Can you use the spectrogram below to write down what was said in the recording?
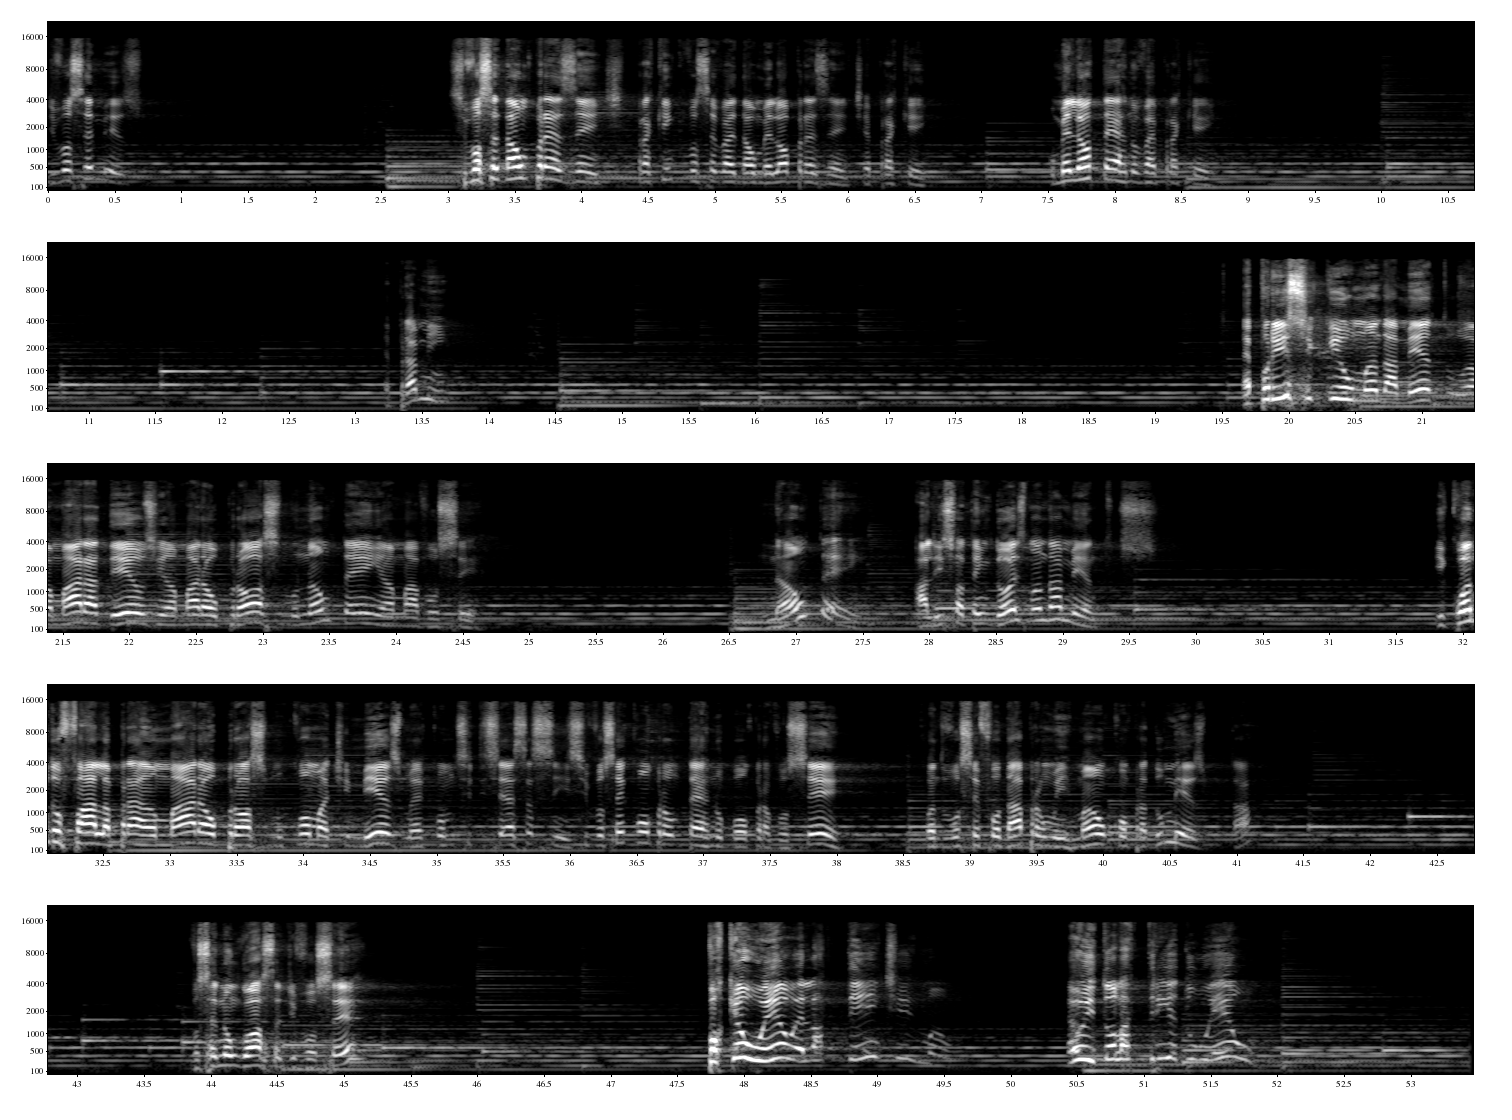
De você mesmo. Se você dá um presente, para quem que você vai dar o melhor presente? É para quem? O melhor terno vai para quem? É para mim. É por isso que o mandamento, amar a Deus e amar ao próximo, não tem amar você. Não tem. Ali só tem dois mandamentos. E quando fala para amar ao próximo como a ti mesmo, é como se dissesse assim: se você compra um terno bom para você, quando você for dar para um irmão, compra do mesmo, tá? Você não gosta de você? Porque o eu é latente, irmão. É a idolatria do eu.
